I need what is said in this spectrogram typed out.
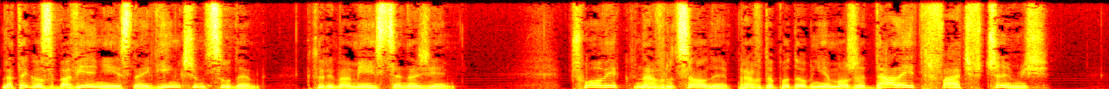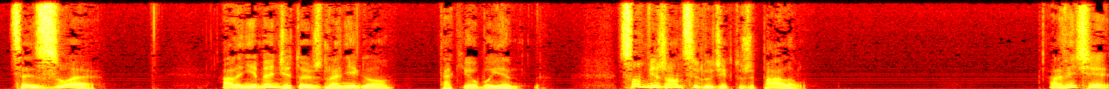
Dlatego zbawienie jest największym cudem, który ma miejsce na ziemi. Człowiek nawrócony prawdopodobnie może dalej trwać w czymś, co jest złe, ale nie będzie to już dla niego takie obojętne. Są wierzący ludzie, którzy palą. Ale wiecie,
